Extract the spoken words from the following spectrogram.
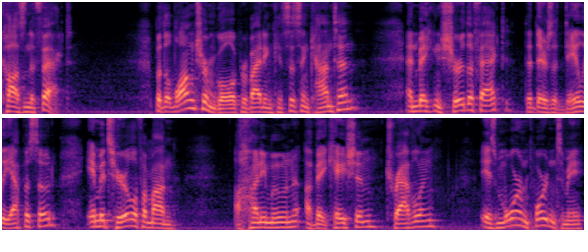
cause and effect. But the long-term goal of providing consistent content and making sure the fact that there's a daily episode, immaterial if I'm on a honeymoon, a vacation, traveling, is more important to me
